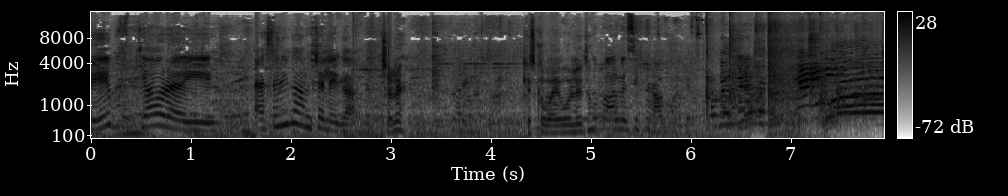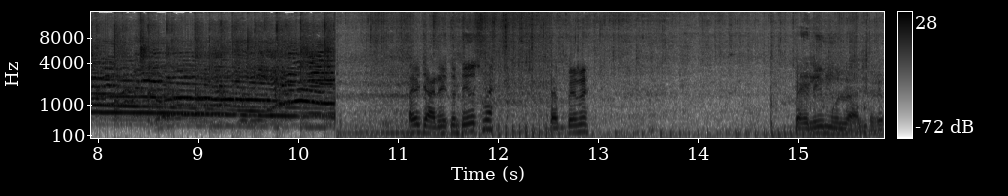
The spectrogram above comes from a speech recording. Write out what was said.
बेब क्या हो रहा है ये? ऐसे नहीं काम चलेगा? चले। किसको भाई बोले तुम? बाल वैसे खराब हो गए अरे जाने तो दे उसमें डब्बे में। पहले मूल डाल दे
